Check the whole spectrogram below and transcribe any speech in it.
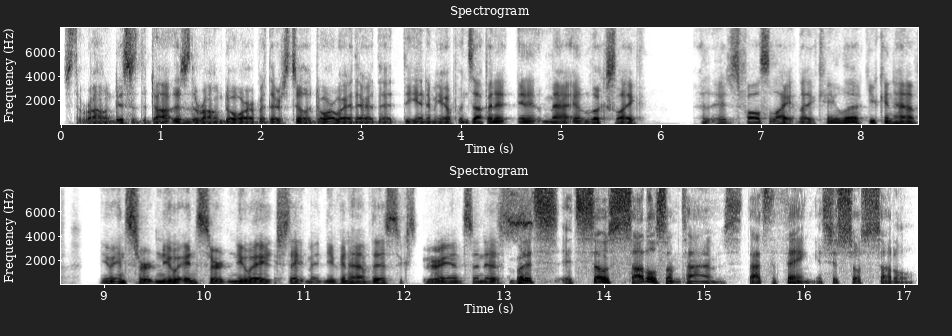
it's the wrong. This is the do- this is the wrong door, but there's still a doorway there that the enemy opens up, and it and it it looks like uh, it's false light. Like, hey, look, you can have you insert new insert new age statement. You can have this experience, and it's but it's it's so subtle sometimes. That's the thing. It's just so subtle.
